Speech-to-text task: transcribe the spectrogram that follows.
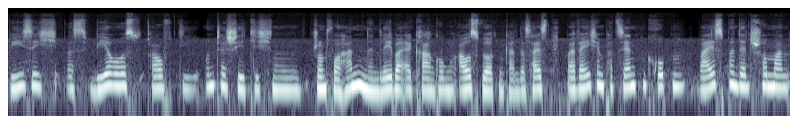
wie sich das Virus auf die unterschiedlichen schon vorhandenen Lebererkrankungen auswirken kann. Das heißt, bei welchen Patientengruppen weiß man denn schon mal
